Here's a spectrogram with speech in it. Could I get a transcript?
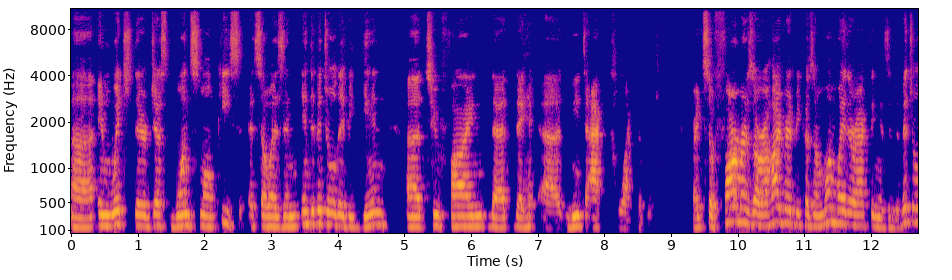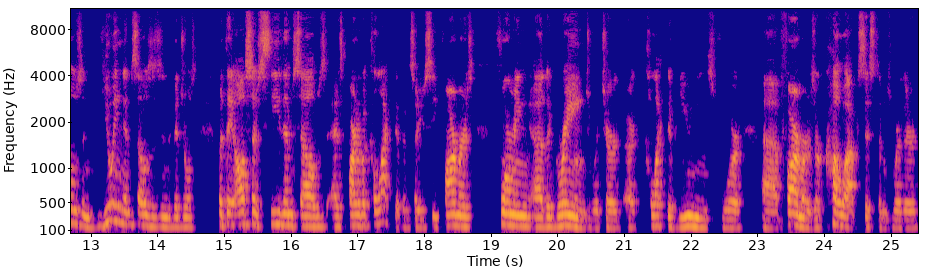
uh, in which they're just one small piece. So as an individual, they begin uh, to find that they uh, need to act collectively. Right, so farmers are a hybrid because on one way they're acting as individuals and viewing themselves as individuals, but they also see themselves as part of a collective. And so you see farmers forming uh, the Grange, which are, are collective unions for uh, farmers or co-op systems where they're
